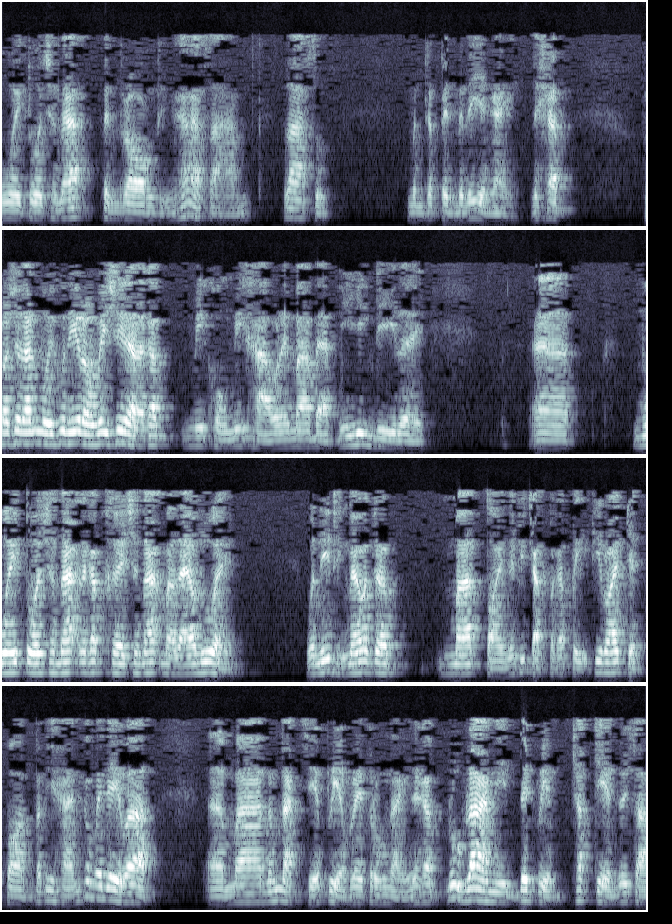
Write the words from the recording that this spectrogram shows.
มวยตัวชนะเป็นรองถึง 5-3 ล่าสุด มันจะเป็นไปได้ยังไงนะครับ เพราะฉะนั้นมวยคู่นี้เราไม่เชื่อนะครับ มีคงมีข่าวอะไรมาแบบนี้ยิ่งดีเลยมวยตัวชนะนะครับ เคยชนะมาแล้วด้วย วันนี้ถึงแม้ว่าจะมาต่อยในพิกัดปกติที่ร้อยเจ็ดปอนด์ปฏิหารก็ไม่ได้ว่ามาน้ำหนักเสียเปรียบอะไรตรงไหนนะครับ รูปร่างนี้ได้เปรียบชัดเจนด้วยซ้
